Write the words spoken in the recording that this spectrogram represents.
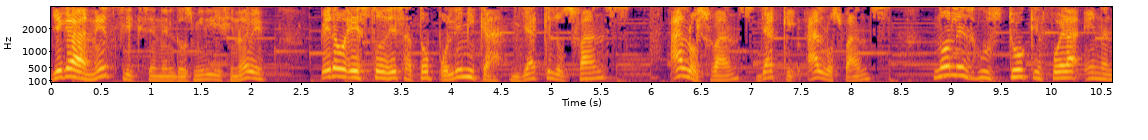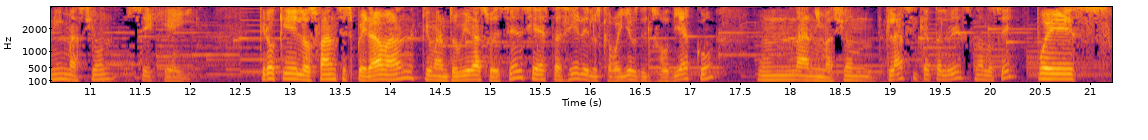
llega a Netflix en el 2019, pero esto desató polémica, ya que los fans, a los fans, ya que a los fans, no les gustó que fuera en animación CGI. Creo que los fans esperaban que mantuviera su esencia esta serie Los Caballeros del Zodiaco, una animación clásica tal vez, no lo sé. Pues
